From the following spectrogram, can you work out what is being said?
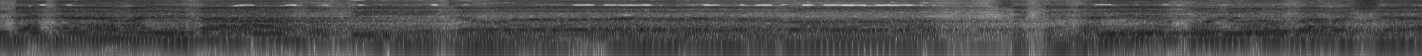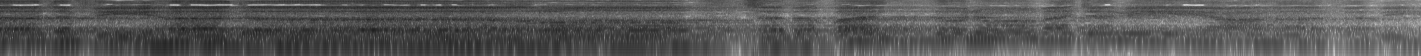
بدا والبعض فيه توارى. سكن القلوب وشاد فيها دارا سبق الذنوب جميعها فبه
